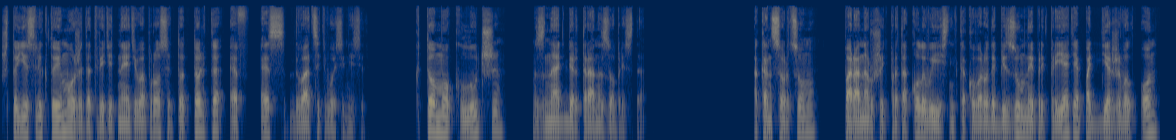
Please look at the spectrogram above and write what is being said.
что если кто и может ответить на эти вопросы, то только ФС-2080. Кто мог лучше знать Бертрана Зобриста? А консорциуму пора нарушить протокол и выяснить, какого рода безумное предприятие поддерживал он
